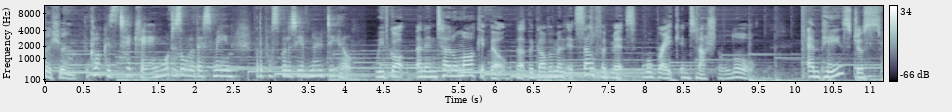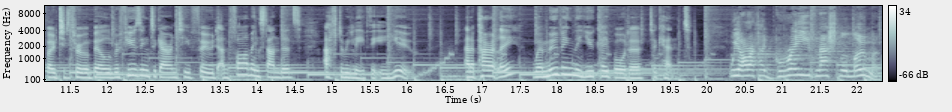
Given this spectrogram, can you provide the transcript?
fishing. The clock is ticking. What does all of this mean for the possibility of no deal? We've got an internal market bill that the government itself admits will break international law. MPs just voted through a bill refusing to guarantee food and farming standards after we leave the EU. And apparently, we're moving the UK border to Kent. We are at a grave national moment.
